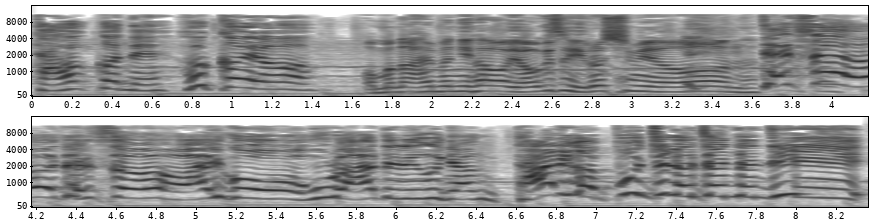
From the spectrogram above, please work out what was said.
다 헛거네 헛거요. 어머나 할머니 어, 여기서 이러시면 됐어 됐어. 아이고 우리 아들이 그냥 다리가 부질러졌는데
